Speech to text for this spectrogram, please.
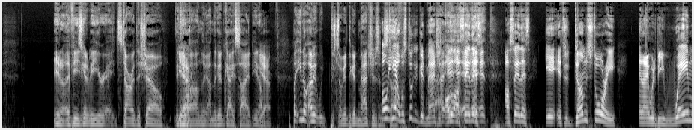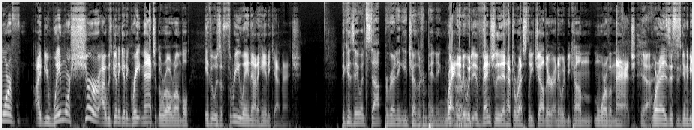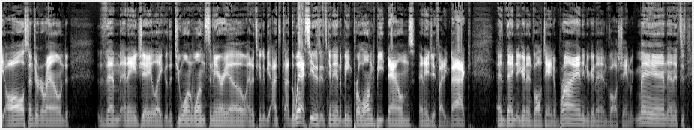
you know, if he's going to be your star of the show, if you Yeah. on the on the good guy side, you know. yeah. But you know, I mean, we still get the good matches. And Oh stuff. yeah, we'll still get good matches. I- Although it- I'll say it- this, it- I'll say this: it, it's a dumb story, and I would be way more, I'd be way more sure I was going to get a great match at the Royal Rumble if it was a three-way, not a handicap match. because they would stop preventing each other from pinning. Right, and it would eventually they'd have to wrestle each other, and it would become more of a match. Yeah. Whereas this is going to be all centered around them and AJ, like the two-on-one scenario, and it's going to be I, the way I see it is it's going to end up being prolonged beatdowns and AJ fighting back, and then you're going to involve Daniel Bryan and you're going to involve Shane McMahon, and it's just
